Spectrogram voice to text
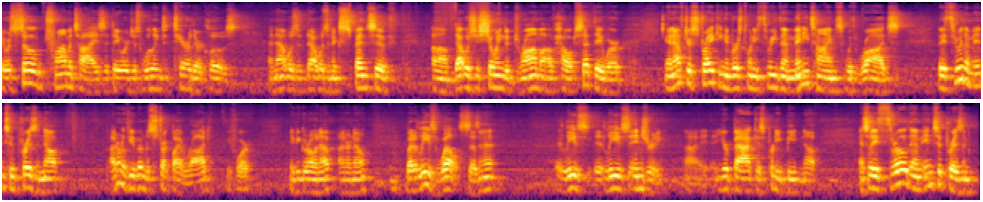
they were so traumatized that they were just willing to tear their clothes. And that was that was an expensive um, that was just showing the drama of how upset they were. And after striking in verse 23 them many times with rods they threw them into prison. Now I don't know if you've ever been struck by a rod before, maybe growing up, I don't know. But it leaves welts, doesn't it? It leaves, it leaves injury. Uh, your back is pretty beaten up. And so they throw them into prison.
